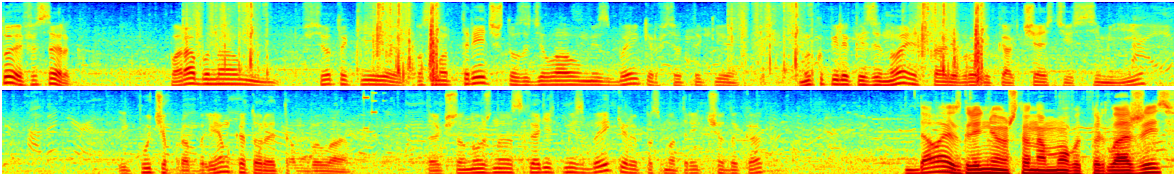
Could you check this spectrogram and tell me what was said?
что, офицер, пора бы нам все-таки посмотреть, что за дела у мисс Бейкер. Все-таки мы купили казино и стали вроде как частью семьи. И куча проблем, которая там была. Так что нужно сходить к мисс Бейкер и посмотреть, что да как. Давай взглянем, что нам могут предложить.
